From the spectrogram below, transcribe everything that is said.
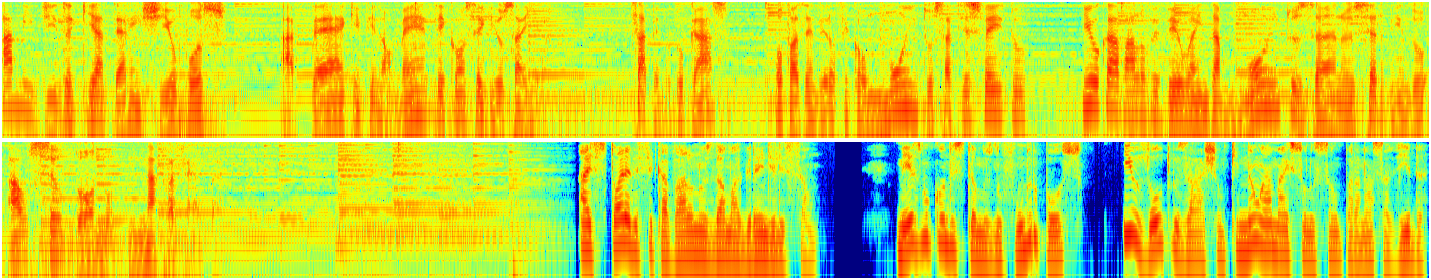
à medida que a terra enchia o poço, até que finalmente conseguiu sair. Sabendo do caso, o fazendeiro ficou muito satisfeito e o cavalo viveu ainda muitos anos servindo ao seu dono na fazenda. A história desse cavalo nos dá uma grande lição. Mesmo quando estamos no fundo do poço, e os outros acham que não há mais solução para a nossa vida,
